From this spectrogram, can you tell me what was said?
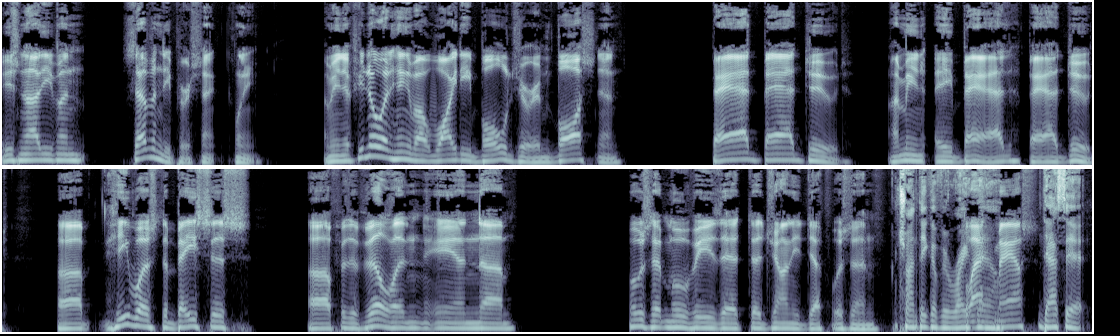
He's not even 70% clean. I mean, if you know anything about Whitey Bulger in Boston, bad, bad dude. I mean, a bad, bad dude. Uh, he was the basis uh, for the villain in um, what was that movie that uh, Johnny Depp was in? I'm trying to think of it right Black now. Black Mass. That's it.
